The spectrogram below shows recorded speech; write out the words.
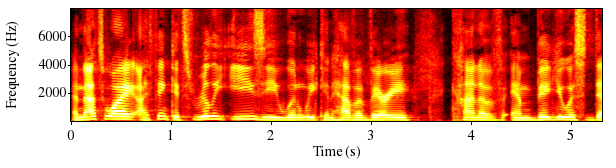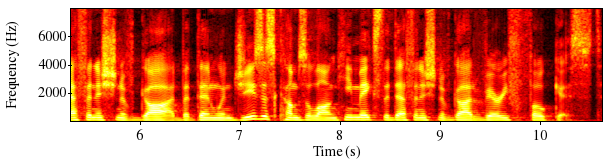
And that's why I think it's really easy when we can have a very kind of ambiguous definition of God. But then when Jesus comes along, he makes the definition of God very focused.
